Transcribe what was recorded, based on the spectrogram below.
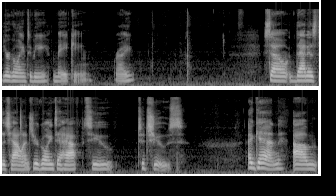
you're going to be making, right? So that is the challenge. You're going to have to to choose. Again, um,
